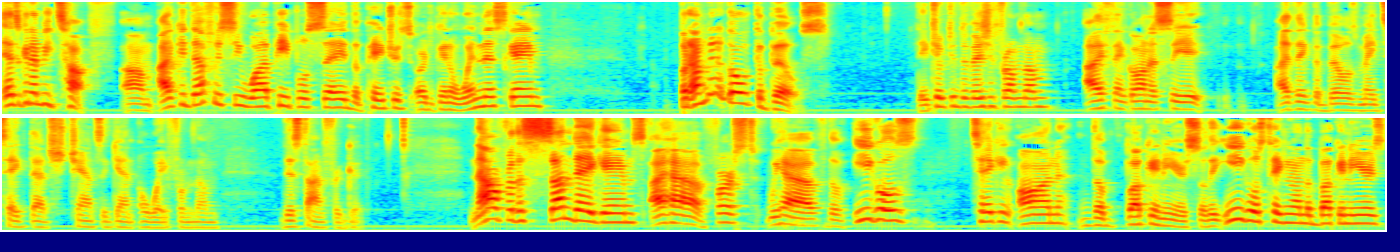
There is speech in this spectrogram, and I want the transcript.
it's gonna be tough. Um, I could definitely see why people say the Patriots are gonna win this game, but I'm gonna go with the Bills. They took the division from them. I think honestly I think the Bills may take that chance again away from them this time for good. Now for the Sunday games, I have first we have the Eagles taking on the Buccaneers. So the Eagles taking on the Buccaneers.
